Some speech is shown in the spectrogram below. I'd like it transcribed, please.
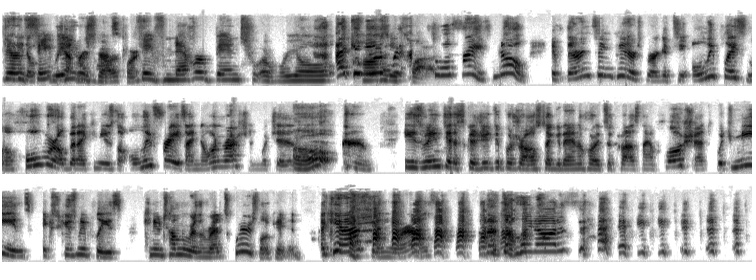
They're in St. Petersburg. They've never been to a real. I can use my club. actual phrase. No, if they're in St. Petersburg, it's the only place in the whole world that I can use the only phrase I know in Russian, which is "Oh, извините, скажите, пожалуйста, где находится Красная площадь," which means, "Excuse me, please, can you tell me where the Red Square is located?" I can't ask anywhere else. That's all I know how to say.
